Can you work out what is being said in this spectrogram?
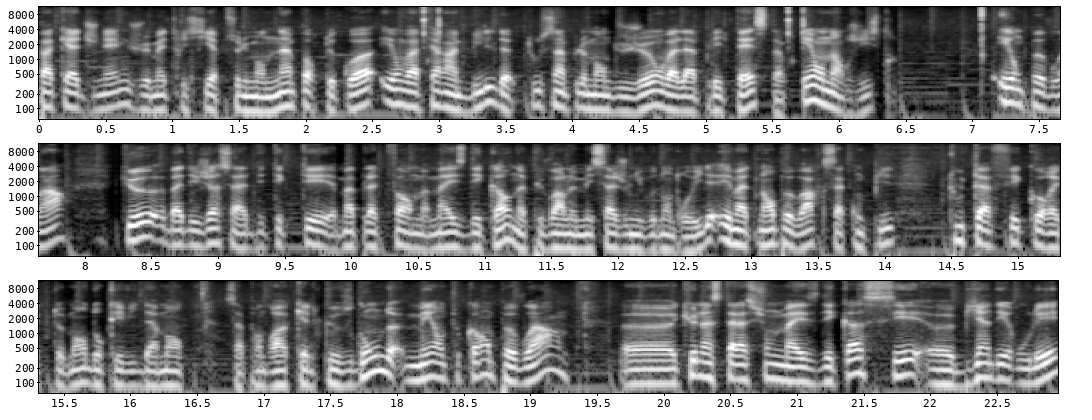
package name, je vais mettre ici absolument n'importe quoi. Et on va faire un build tout simplement du jeu, on va l'appeler test. Et on enregistre. Et on peut voir que bah déjà ça a détecté ma plateforme, ma SDK, on a pu voir le message au niveau d'Android. Et maintenant on peut voir que ça compile tout à fait correctement. Donc évidemment ça prendra quelques secondes. Mais en tout cas on peut voir euh, que l'installation de ma SDK s'est euh, bien déroulée.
